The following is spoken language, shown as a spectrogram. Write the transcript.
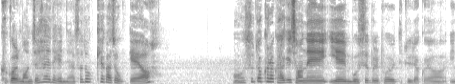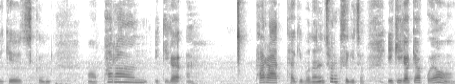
그걸 먼저 해야 되겠네요. 소독해 가져 올게요. 어, 소독하러 가기 전에 얘 모습을 보여드리려고요. 이게 지금 어, 파란 이끼가 아, 파랗다기보다는 초록색이죠. 이끼가 꼈고요.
